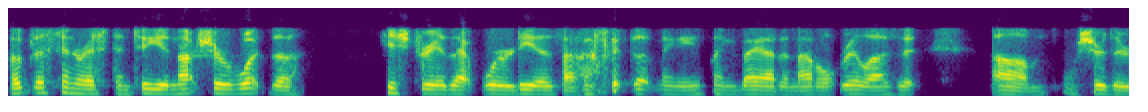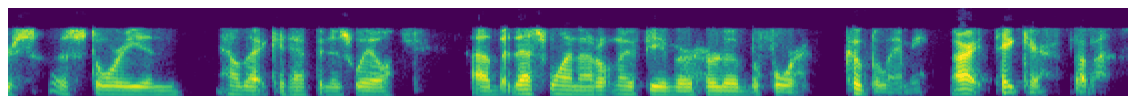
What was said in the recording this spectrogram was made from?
hope that's interesting to you. Not sure what the history of that word is. I hope it doesn't mean anything bad and I don't realize it. Um, I'm sure there's a story in how that could happen as well. Uh, but that's one I don't know if you ever heard of before. Copalami. All right, take care. Bye bye.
